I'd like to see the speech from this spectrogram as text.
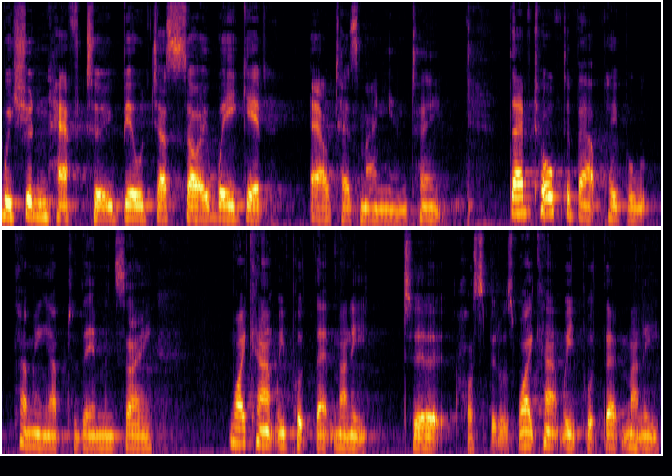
we shouldn't have to build just so we get our Tasmanian team. They've talked about people coming up to them and saying, why can't we put that money to hospitals? Why can't we put that money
